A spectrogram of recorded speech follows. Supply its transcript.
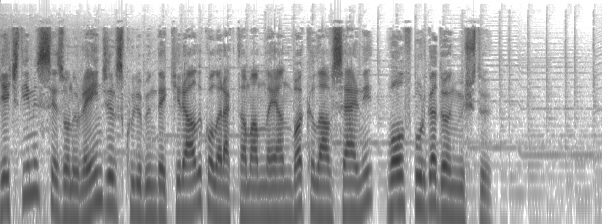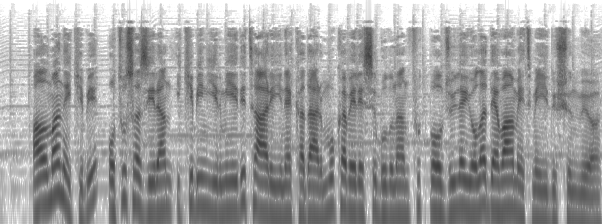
Geçtiğimiz sezonu Rangers kulübünde kiralık olarak tamamlayan Vaclav Cerny, Wolfsburg'a dönmüştü. Alman ekibi, 30 Haziran 2027 tarihine kadar mukavelesi bulunan futbolcuyla yola devam etmeyi düşünmüyor.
